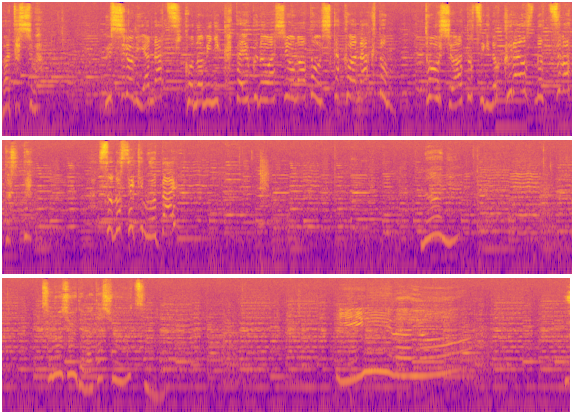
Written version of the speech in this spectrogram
私は後ろ宮夏好みに片翼のわしをまとう資格はなくとも当主跡継ぎのクラウスの妻としてその責務を大。何？その銃で私を撃つの？いいわよ。撃っ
